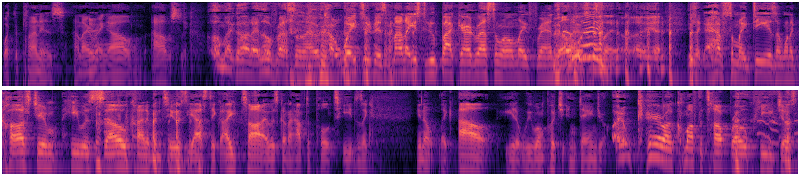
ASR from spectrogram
what the plan is?" And I rang Al. Al was like, "Oh my god, I love wrestling! I can't wait to do this, man! I used to do backyard wrestling with all my friends." And I was just like, "Oh yeah." He's like, "I have some ideas. I want a costume." He was so kind of enthusiastic. I thought I was going to have to pull teeth. He's like. you know, like Al, you know, we won't put you in danger. I don't care. I'll come off the top rope. He just,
